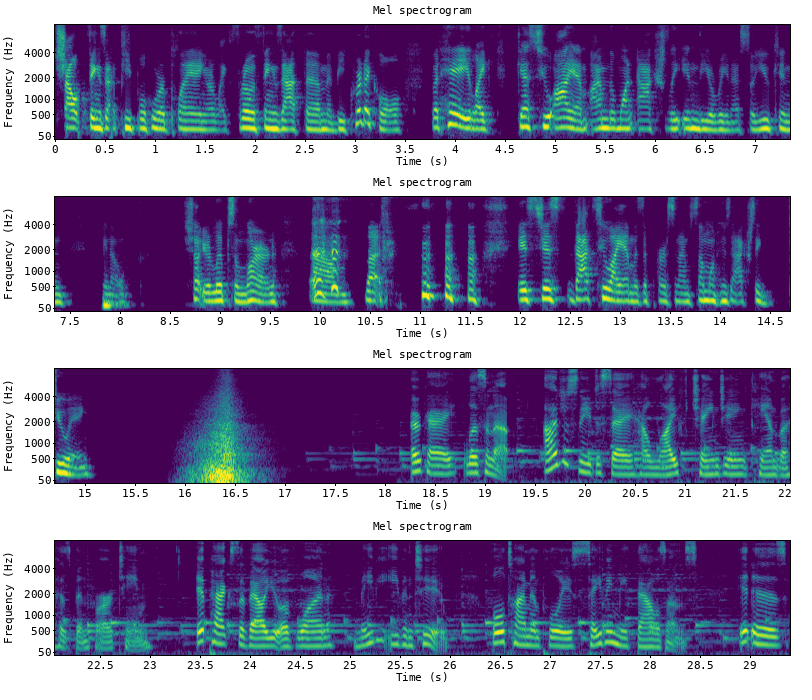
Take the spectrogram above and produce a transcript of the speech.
shout things at people who are playing or like throw things at them and be critical. But hey like guess who i am? I'm the one actually in the arena. So you can you know shut your lips and learn. Um, but it's just that's who i am as a person. I'm someone who's actually doing Okay, listen up. I just need to say how life changing Canva has been for our team. It packs the value of one, maybe even two, full time employees, saving me thousands. It is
